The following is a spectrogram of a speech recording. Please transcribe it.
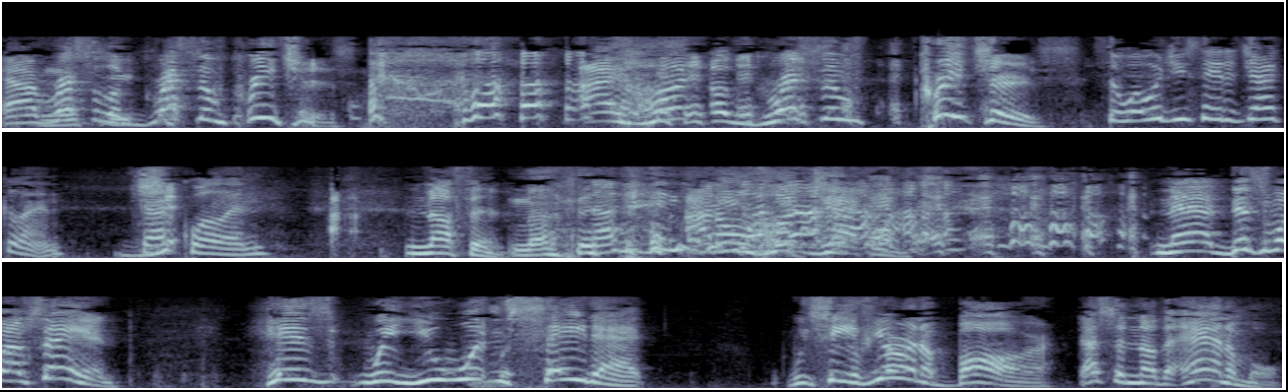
and I wrestle aggressive creatures. I hunt aggressive creatures. So what would you say to Jacqueline? Jacqueline. Nothing. Nothing. Nothing. I don't hunt Jacqueline. now, this is what I'm saying. His, well, you wouldn't say that. We see if you're in a bar, that's another animal.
